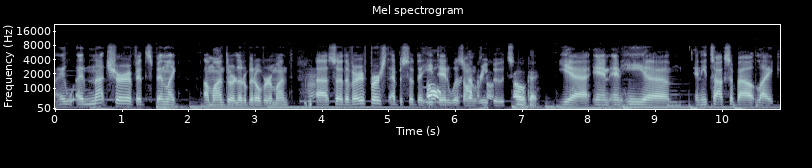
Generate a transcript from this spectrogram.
I, I'm not sure if it's been like a month or a little bit over a month. Uh, so the very first episode that he Oh, did was on episode. reboots. Oh, okay. Yeah, and and he um, and he talks about like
